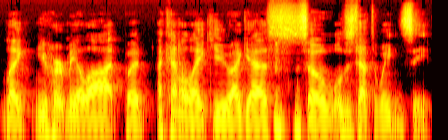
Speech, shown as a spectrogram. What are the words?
Like, you hurt me a lot, but I kind of like you, I guess. so we'll just have to wait and see.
